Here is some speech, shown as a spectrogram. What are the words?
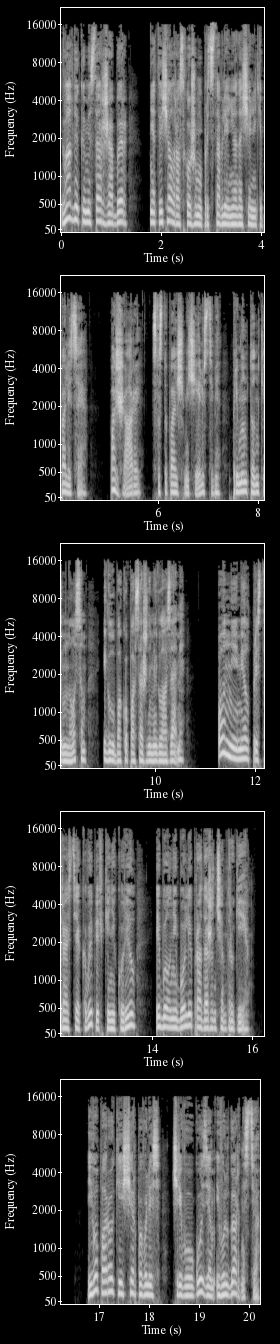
Главный комиссар Жабер не отвечал расхожему представлению о начальнике полиции. Пожары, выступающими челюстями, прямым тонким носом и глубоко посаженными глазами. Он не имел пристрастия к выпивке, не курил и был не более продажен, чем другие. Его пороки исчерпывались чревоугодием и вульгарностью,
